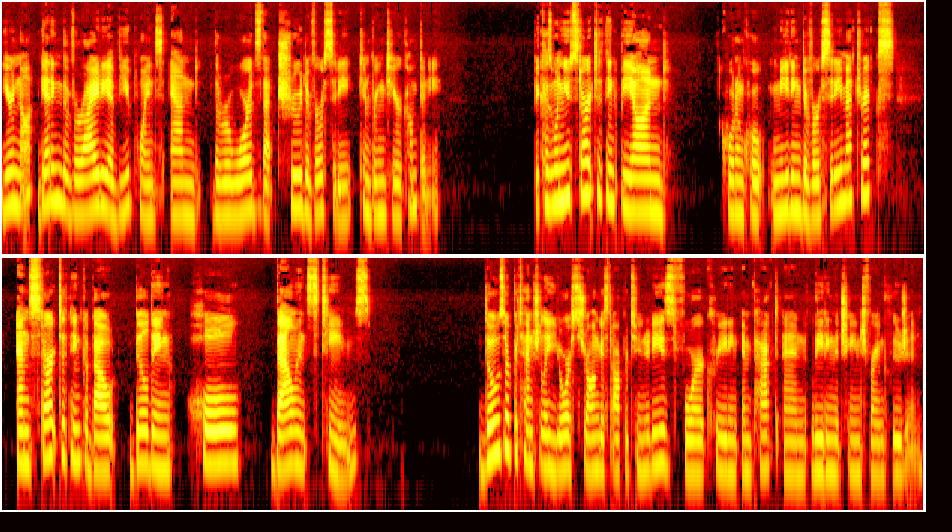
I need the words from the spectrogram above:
you're not getting the variety of viewpoints and the rewards that true diversity can bring to your company. Because when you start to think beyond quote unquote meeting diversity metrics and start to think about building whole, balanced teams, those are potentially your strongest opportunities for creating impact and leading the change for inclusion.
